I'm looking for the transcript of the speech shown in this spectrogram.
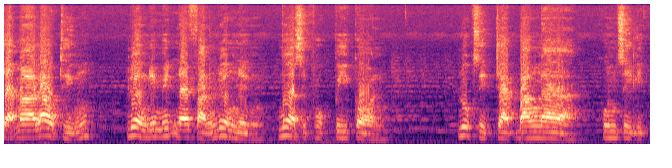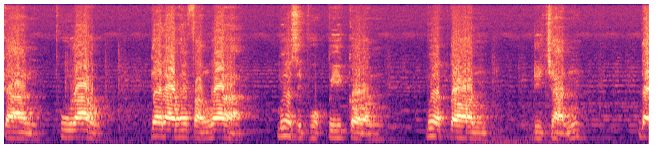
จะมาเล่าถึงเรื่องนิมิตในฝันเรื่องหนึ่งเมื่อ 16 ปีก่อน ลูกศิษย์จากบางนา คุณศิริการ ผู้เล่า ได้เล่าให้ฟังว่าเมื่อ 16 ปีก่อน เมื่อตอนดิฉัน ได้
